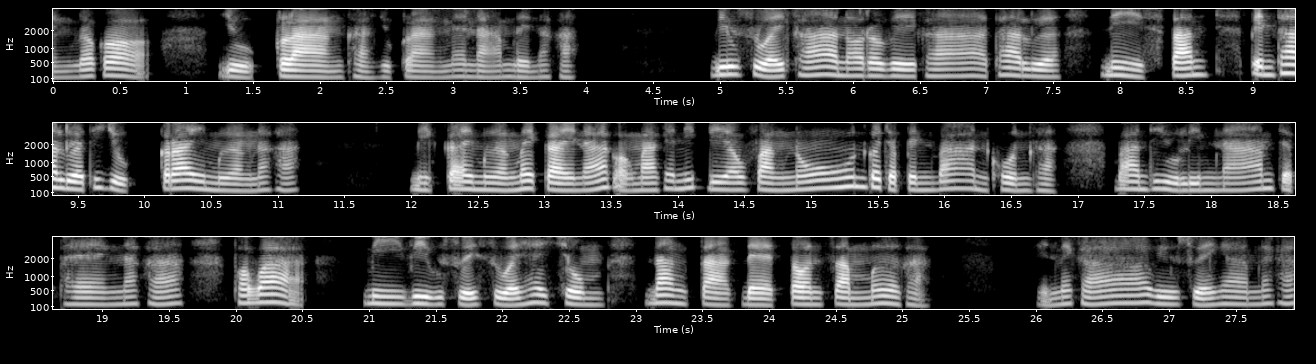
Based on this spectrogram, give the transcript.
งแล้วก็อยู่กลางค่ะ อยู่กลางแม่น้ำเลยนะคะ วิวสวยค่ะ นอร์เวย์ค่ะ ท่าเรือนีสตัน เป็นท่าเรือที่อยู่ใกล้เมืองนะคะ มีใกล้เมืองไม่ไกลนัก ออกมาแค่นิดเดียว ฝั่งโน้นก็จะเป็นบ้านคนค่ะ บ้านที่อยู่ริมน้ำจะแพงนะคะ เพราะว่ามีวิวสวยๆ ให้ชม นั่งตากแดดตอนซัมเมอร์ค่ะ เห็นไหมคะ วิวสวยงามนะคะ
